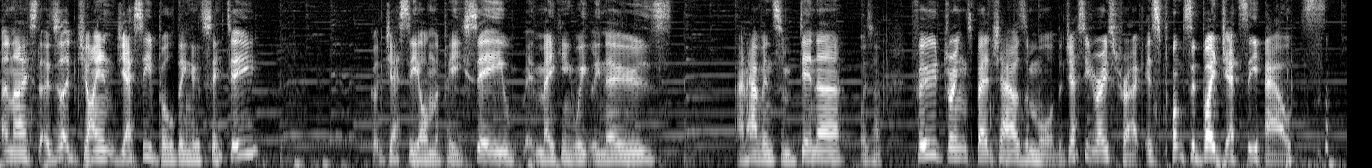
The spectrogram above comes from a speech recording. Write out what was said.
A nice, it's a giant Jesse building a city. Got Jesse on the PC making weekly news and having some dinner with some food, drinks, bed, showers, and more. The Jesse Racetrack is sponsored by Jesse House.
